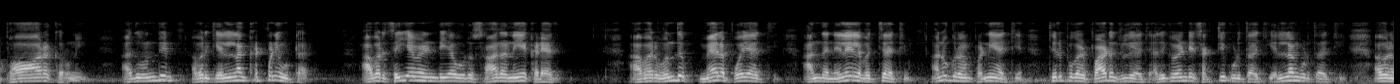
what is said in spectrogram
அபார கருணை. அது வந்து அவருக்கு எல்லாம் கட் பண்ணி விட்டார். அவர் செய்ய வேண்டிய ஒரு சாதனையே கிடையாது. அவர் வந்து மேலே போயாச்சு அந்த நிலையில் வச்சாச்சு அனுகிரகம் பண்ணியாச்சு திருப்புகள் பாடும் சொல்லியாச்சு அதுக்கு வேண்டிய சக்தி கொடுத்தாச்சு எல்லாம் கொடுத்தாச்சு. அவர்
